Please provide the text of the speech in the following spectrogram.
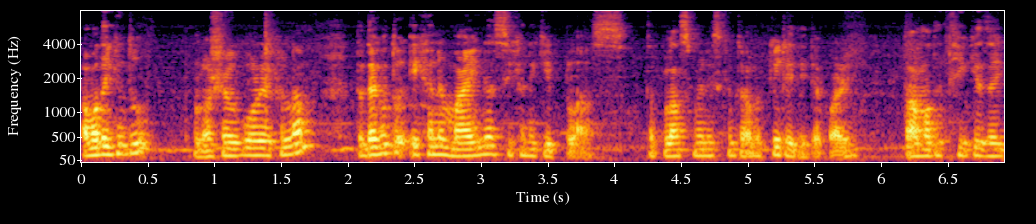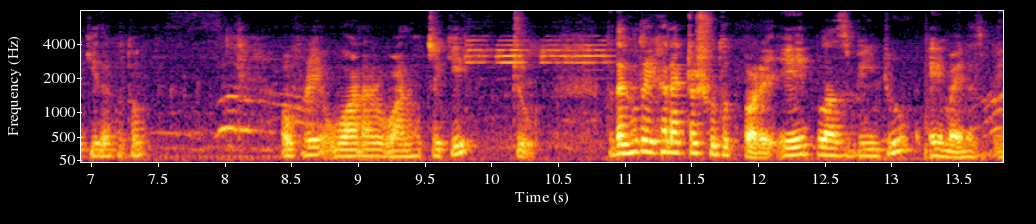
আমাদের কিন্তু লসাগু করে ফেললাম। তো দেখো তো এখানে মাইনাস এখানে কি প্লাস তো প্লাস মাইনাস কিন্তু আমরা কেটে দিতে পারি। তো আমাদের থেকে যায় কি দেখো তো? ওপরে ওয়ান আর ওয়ান হচ্ছে কি? টু তো দেখো তো এখানে একটা সূত্র পড়ে A plus B into A minus B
